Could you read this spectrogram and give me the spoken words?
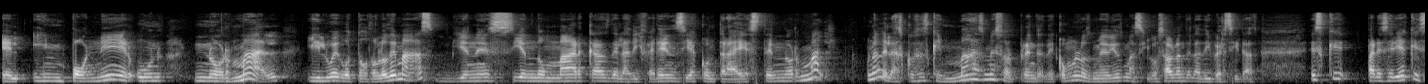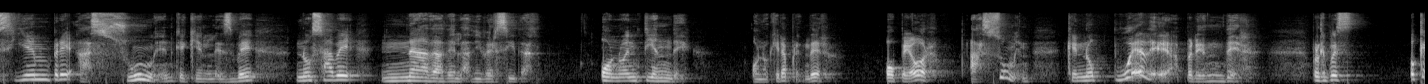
El imponer un normal y luego todo lo demás viene siendo marcas de la diferencia contra este normal. Una de las cosas que más me sorprende de cómo los medios masivos hablan de la diversidad es que parecería que siempre asumen que quien les ve no sabe nada de la diversidad o no entiende o no quiere aprender o peor, asumen que no puede aprender. Porque pues, ok,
